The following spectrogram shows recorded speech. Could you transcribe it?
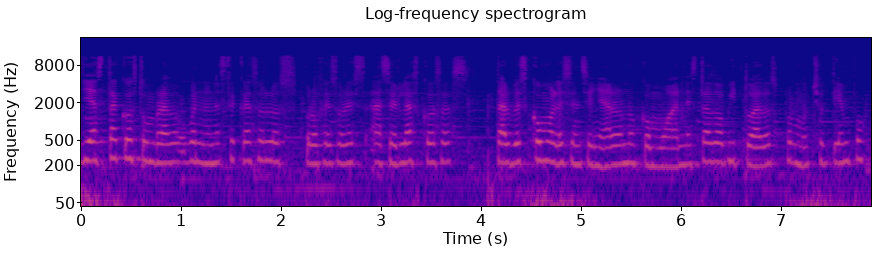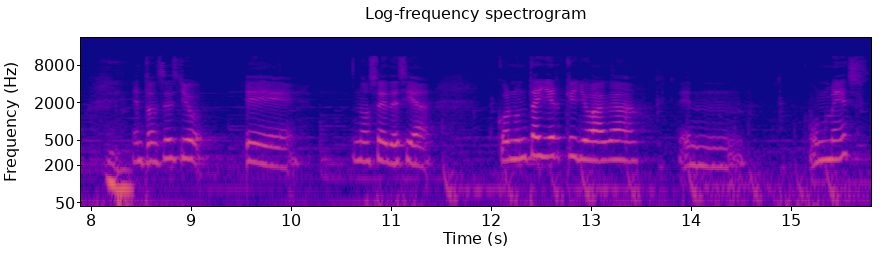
ya está acostumbrado, bueno, en este caso los profesores, a hacer las cosas tal vez como les enseñaron o como han estado habituados por mucho tiempo. Entonces yo, eh, no sé, decía, con un taller que yo haga en un mes,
